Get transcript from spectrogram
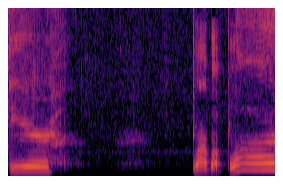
deer. Blah, blah, blah.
